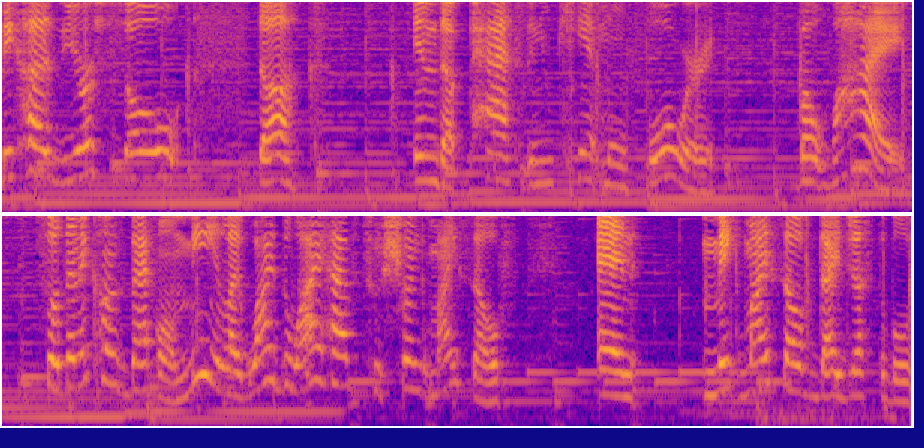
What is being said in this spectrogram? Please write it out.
because you're so stuck in the past and you can't move forward. But why? So then it comes back on me like, why do I have to shrink myself and make myself digestible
